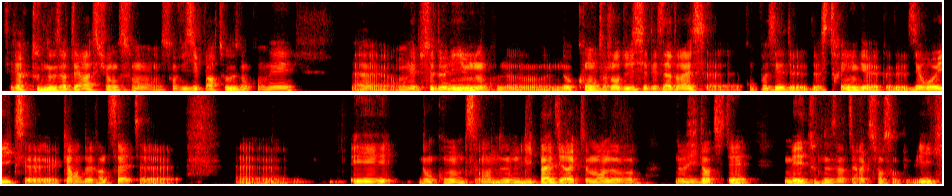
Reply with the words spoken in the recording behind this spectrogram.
C'est-à-dire que toutes nos interactions sont, sont visibles par tous, donc on est euh, on est pseudonyme, donc nos, comptes aujourd'hui, c'est des adresses euh, composées de, strings euh, de 0x 4227. et donc, on, ne lit pas directement nos, identités, mais toutes nos interactions sont publiques.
